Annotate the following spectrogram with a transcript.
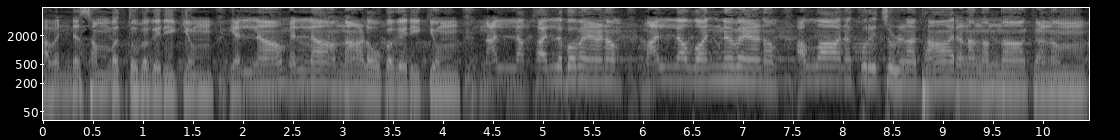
അവന്റെ സമ്പത്ത് ഉപകരിക്കും എല്ലാം എല്ലാം നാളെ ഉപകരിക്കും. നല്ല കൽബ് വേണം നല്ല വന്ന് വേണം അള്ളാഹിനെ കുറിച്ചുള്ള ധാരണ നന്നാക്കണം.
